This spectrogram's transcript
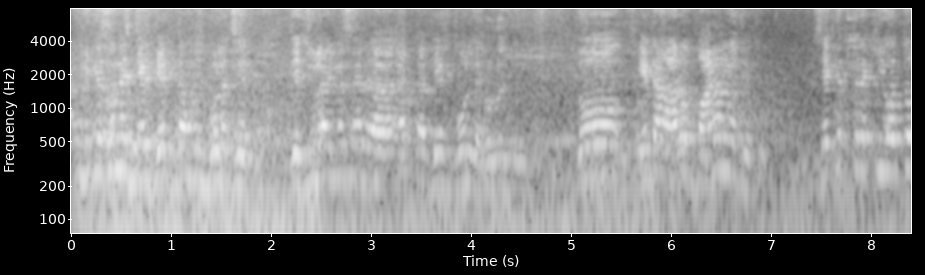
অ্যাপ্লিকেশনের যে ডেটটা উনি বলেছেন, যে জুলাই মাসের একটা ডেট বললেন, তো এটা আরও বাড়ানো যেত। সেক্ষেত্রে কি হতো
